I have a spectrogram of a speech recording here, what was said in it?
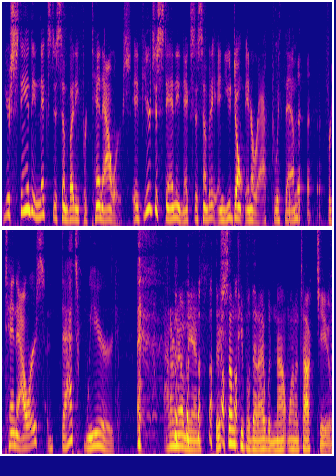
you're standing next to somebody for 10 hours. If you're just standing next to somebody and you don't interact with them for 10 hours, that's weird. I don't know, man. There's some people that I would not want to talk to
